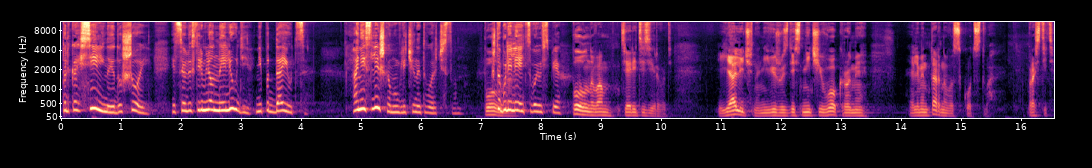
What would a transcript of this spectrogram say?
только сильные душой и целеустремленные люди не поддаются. Они слишком увлечены творчеством, Полно. чтобы лелеять свой успех. Полно вам теоретизировать. Я лично не вижу здесь ничего, кроме элементарного скотства. Простите.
